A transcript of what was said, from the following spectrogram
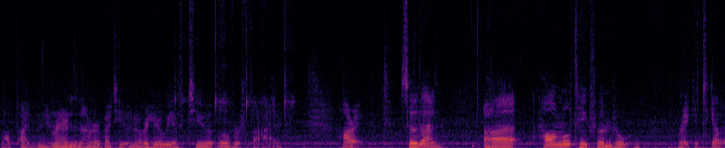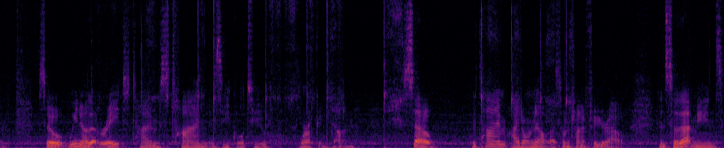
multiplied numerator and denominator by 2. And over here we have 2 over 5. All right, so then, uh, how long will it take for them to rake it together? So we know that rate times time is equal to work done. So the time, I don't know. That's what I'm trying to figure out. And so that means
